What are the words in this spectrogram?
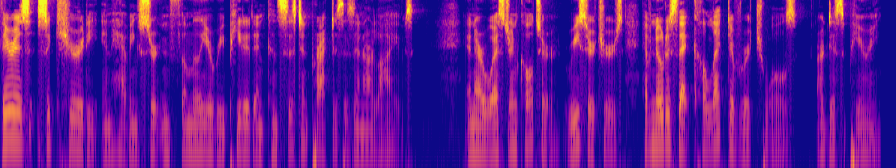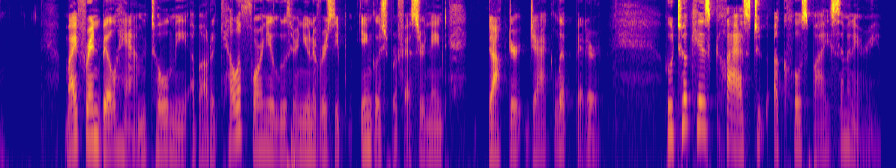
There is security in having certain familiar, repeated, and consistent practices in our lives. In our Western culture, researchers have noticed that collective rituals are disappearing. My friend Bill Ham told me about a California Lutheran University English professor named Dr. Jack Lipbitter, who took his class to a close by seminary.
